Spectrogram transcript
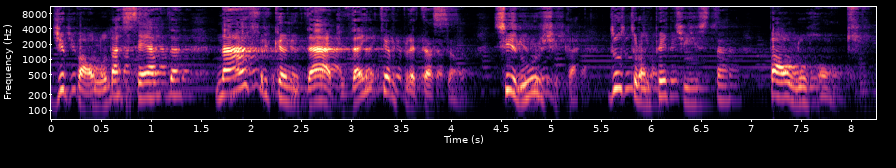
de Paulo Lacerda na africanidade da interpretação cirúrgica do trompetista Paulo Ronque.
